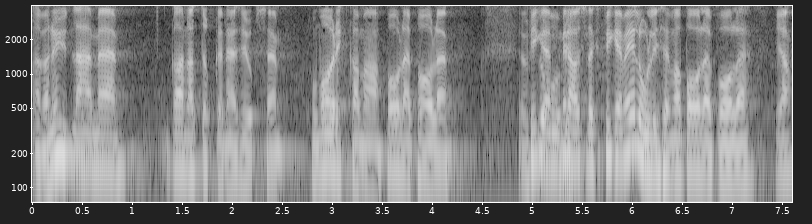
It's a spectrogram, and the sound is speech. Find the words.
aga nüüd läheme ka natukene siukse humoorikama poole poole. pigem, mina ütleks pigem elulisema poole poole. jah,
